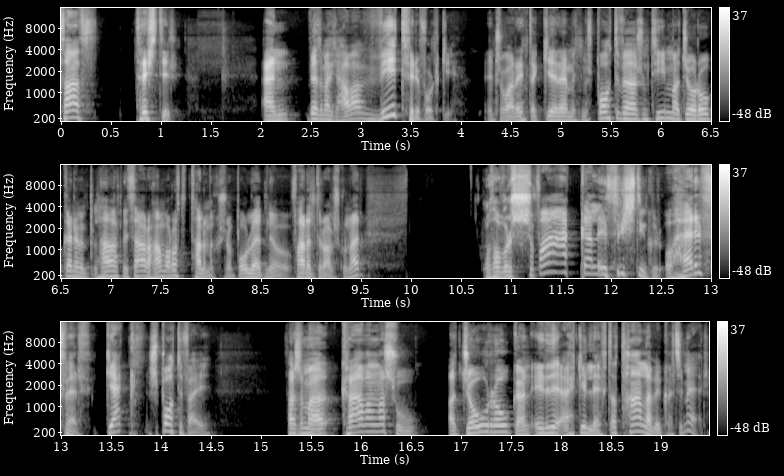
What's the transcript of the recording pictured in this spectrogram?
það treystir. En við ætlum ekki að hafa vit fyrir fólki. Eins og var reynd að gera einmitt með Spotify á þessum tíma, Joe Rogan er með hlaðvarpið þar og hann var ótt að tala um eitthvað svona bóluefni og faraldur og alls konar. Og það voru svakaleg þrýstingur og herrferð gegn Spotify þar sem að krafan var svo að Joe Rogan yrði ekki leift að tala við hvað sem er.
